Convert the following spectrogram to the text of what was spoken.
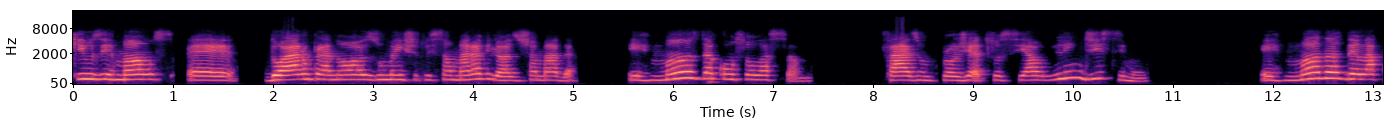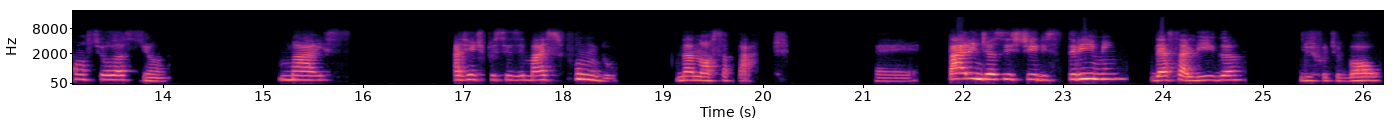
que os irmãos é, doaram para nós uma instituição maravilhosa chamada Irmãs da Consolação. Faz um projeto social lindíssimo. Hermanas de la Consolação. Mas a gente precisa ir mais fundo na nossa parte. É, parem de assistir streaming dessa liga de futebol.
